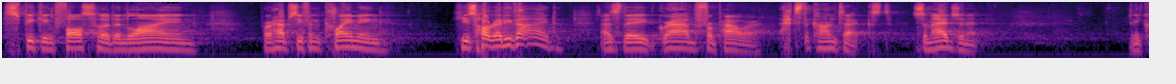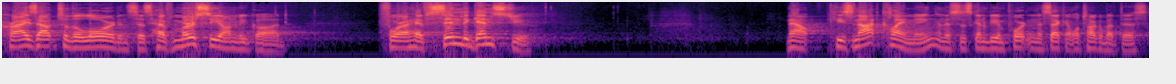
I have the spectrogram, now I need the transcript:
speaking falsehood and lying, perhaps even claiming he's already died as they grab for power. That's the context. So imagine it. And he cries out to the Lord and says, Have mercy on me, God, for I have sinned against you. Now, he's not claiming, and this is going to be important in a second, we'll talk about this,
